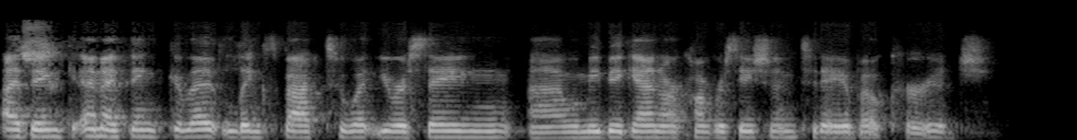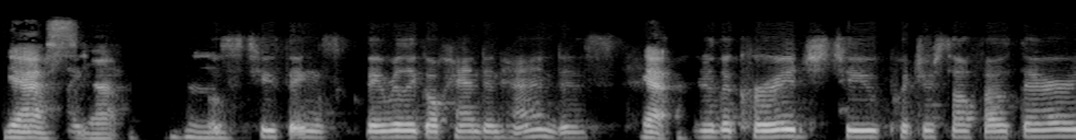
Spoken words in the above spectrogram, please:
I think and i think that links back to what you were saying uh, when we began our conversation today about courage yes like, yeah mm-hmm. those two things they really go hand in hand is yeah you know the courage to put yourself out there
